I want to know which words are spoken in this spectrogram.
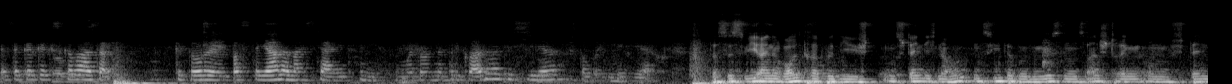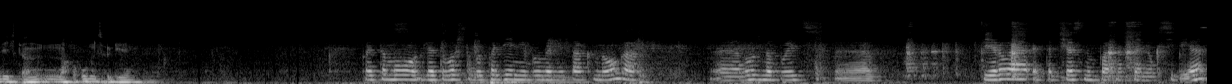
Это как экскаватор, который постоянно нас тянет вниз. Мы должны прикладывать усилия, чтобы идти вверх. Das ist wie eine Rolltreppe, die uns ständig nach unten zieht, aber wir müssen uns anstrengen, um ständig dann nach oben zu gehen. Поэтому для того, чтобы падений было не так много, э, нужно быть э, Первое – это честным по отношению к себе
